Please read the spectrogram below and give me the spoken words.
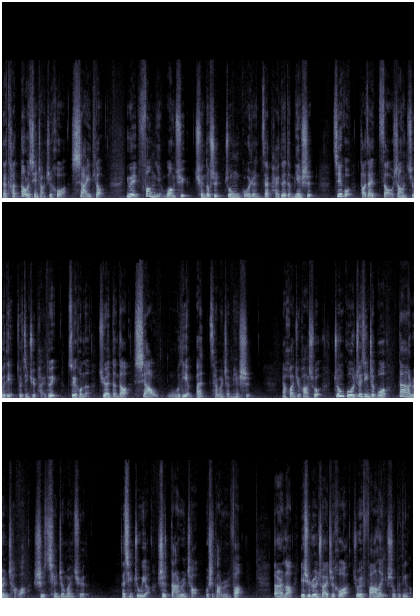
那他到了现场之后啊，吓一跳，因为放眼望去，全都是中国人在排队等面试。结果他在早上九点就进去排队，最后呢，居然等到下午五点半才完成面试。那换句话说，中国最近这波大润潮啊，是千真万确的。那请注意啊，是大润潮，不是大润发。当然了，也许润出来之后啊，就会发了也说不定了。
